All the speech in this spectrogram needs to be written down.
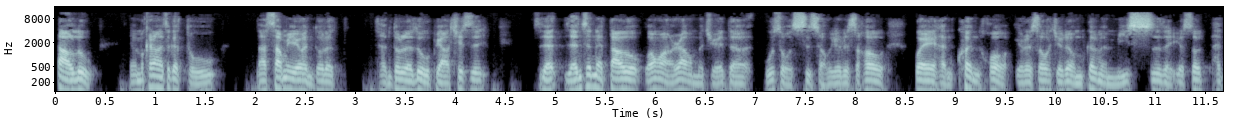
道路有没有看到这个图？那上面有很多的很多的路标，其实。人人生的道路往往让我们觉得无所适从，有的时候会很困惑，有的时候觉得我们根本迷失了，有时候很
